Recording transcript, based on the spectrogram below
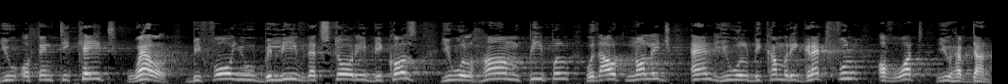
you authenticate well before you believe that story because you will harm people without knowledge and you will become regretful of what you have done.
